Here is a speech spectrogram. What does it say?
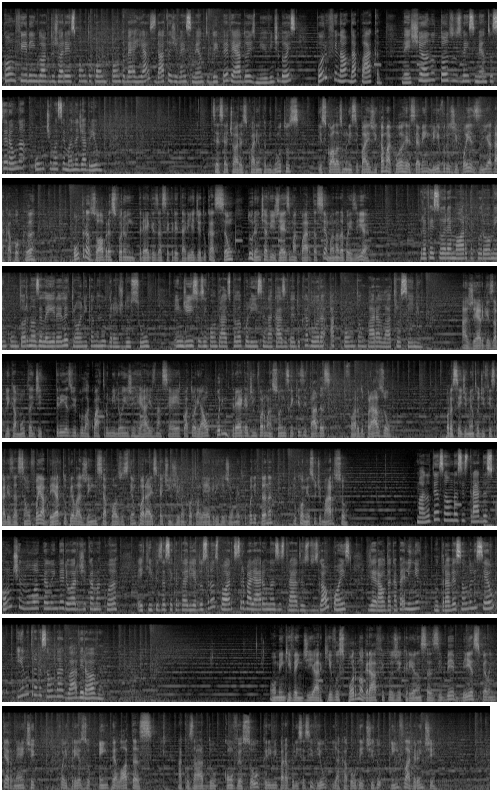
Confira em blogdojuarez.com.br as datas de vencimento do IPVA 2022 por final da placa. Neste ano, todos os vencimentos serão na última semana de abril. 17 horas e 40 minutos. Escolas municipais de Camacuã recebem livros de poesia da Capocã. Outras obras foram entregues à Secretaria de Educação durante a 24ª Semana da Poesia. Professora é morta por homem com tornozeleira eletrônica no Rio Grande do Sul. Indícios encontrados pela polícia na casa da educadora apontam para latrocínio. A Jergues aplica multa de 3,4 milhões de reais na CE Equatorial por entrega de informações requisitadas fora do prazo. Procedimento de fiscalização foi aberto pela agência após os temporais que atingiram Porto Alegre e região metropolitana no começo de março. Manutenção das estradas continua pelo interior de Camaquã. Equipes da Secretaria dos Transportes trabalharam nas estradas dos Galpões, Geral da Capelinha, no Travessão do Liceu e no Travessão da Guavirova. Homem que vendia arquivos pornográficos de crianças e bebês pela internet foi preso em Pelotas. Acusado confessou o crime para a Polícia Civil e acabou detido em flagrante.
